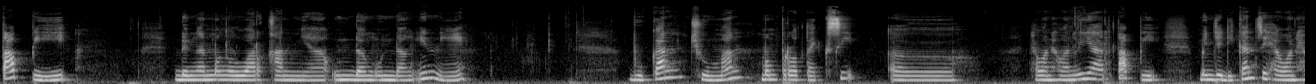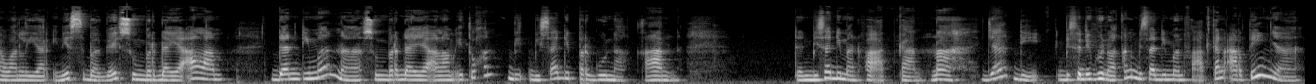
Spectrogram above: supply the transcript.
tapi dengan mengeluarkannya undang-undang ini bukan cuman memproteksi uh, hewan-hewan liar, tapi menjadikan si hewan-hewan liar ini sebagai sumber daya alam. Dan di mana sumber daya alam itu kan bi bisa dipergunakan dan bisa dimanfaatkan. Nah, jadi bisa digunakan, bisa dimanfaatkan artinya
